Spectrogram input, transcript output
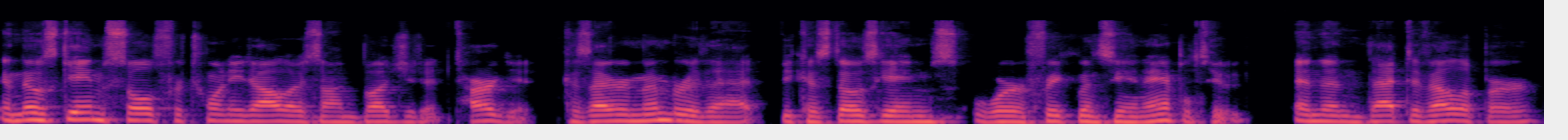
and those games sold for twenty dollars on budget at Target because I remember that because those games were Frequency and Amplitude, and then that developer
